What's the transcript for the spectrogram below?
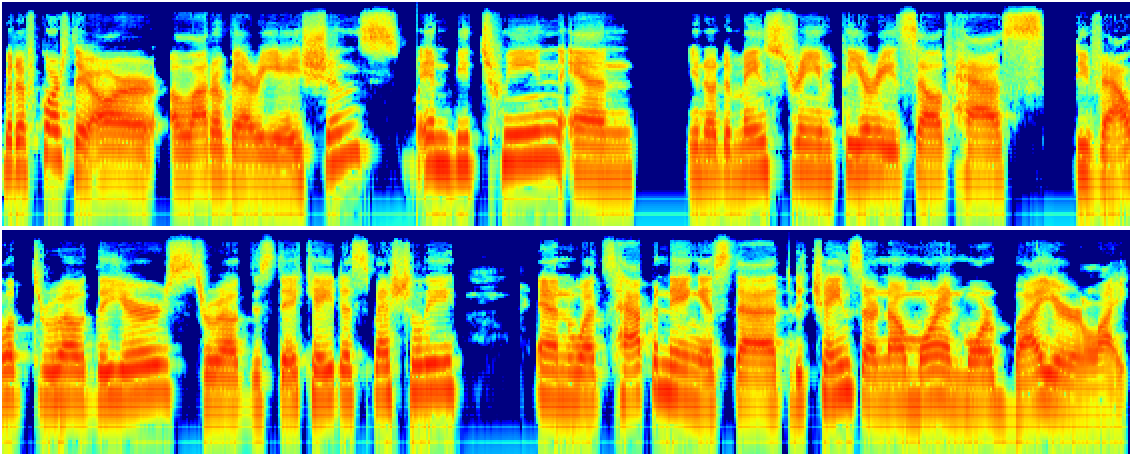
But of course, there are a lot of variations in between, and you know, the mainstream theory itself has developed throughout the years, throughout this decade, especially. And what's happening is that the chains are now more and more buyer like.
